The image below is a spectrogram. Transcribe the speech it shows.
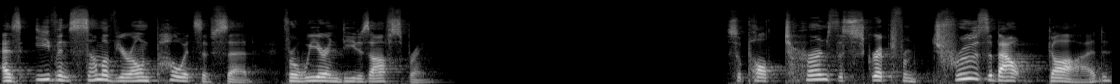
as even some of your own poets have said, for we are indeed his offspring. So Paul turns the script from truths about God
